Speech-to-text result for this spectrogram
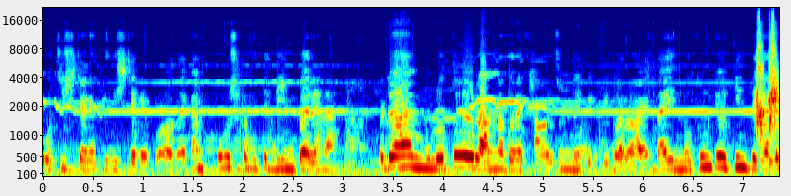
পঁচিশ টাকা, তিরিশ টাকায় পাওয়া যায়। কারণ পুরুষ পাখিতে ডিম পারে না। ওটা মূলত রান্না করে খাওয়ার জন্য বিক্রি করা হয়। তাই নতুন কেউ কিনতে গেলে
